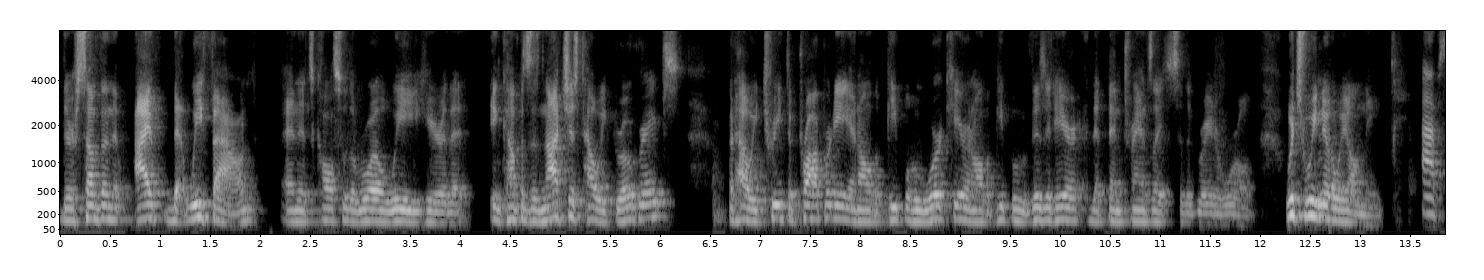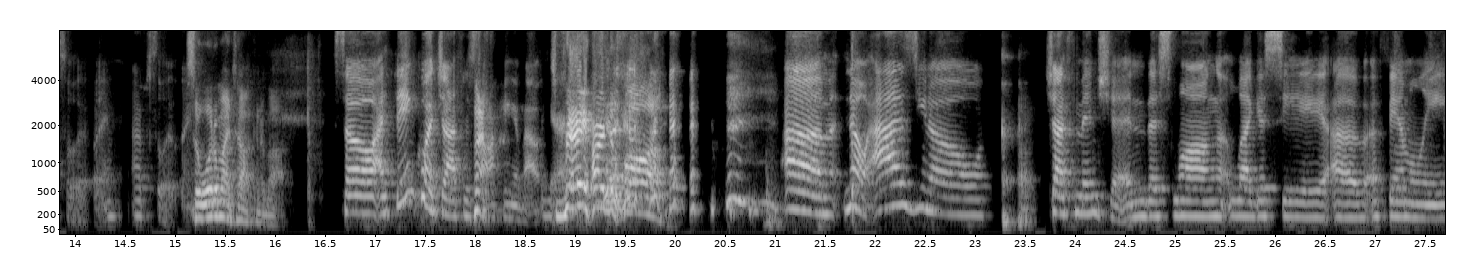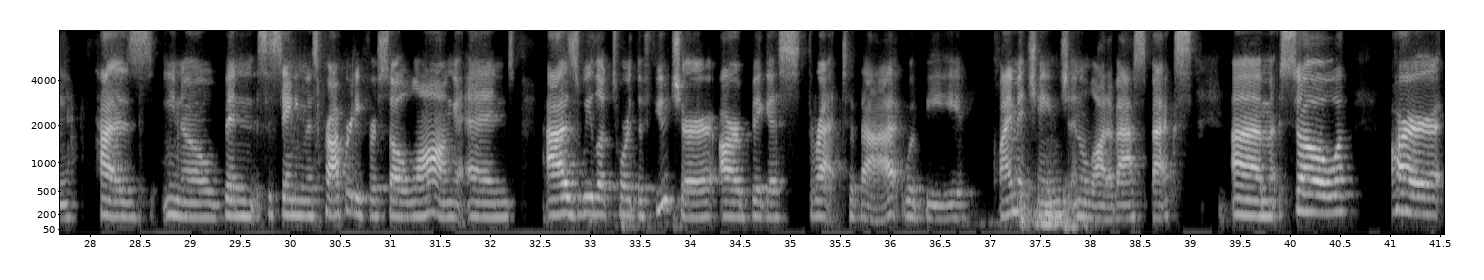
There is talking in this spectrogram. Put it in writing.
there's something that I that we found, and it's also the royal we here that encompasses not just how we grow grapes, but how we treat the property and all the people who work here and all the people who visit here that then translates to the greater world, which we know we all need. Absolutely. Absolutely. So what am I talking about? So I think what Jeff is talking about It's very hard to follow. um, no, as you know, Jeff mentioned, this long legacy of a family has, you know, been sustaining this property for so long. And as we look toward the future, our biggest threat to that would be climate change in a lot of aspects. Um, so our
